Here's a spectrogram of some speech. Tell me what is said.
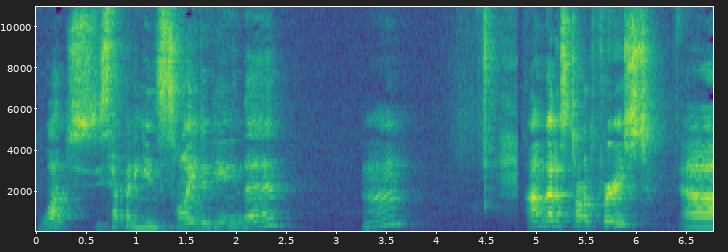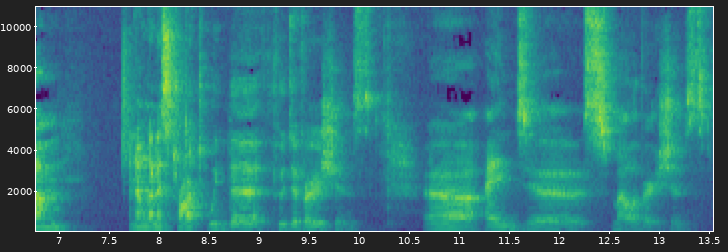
What is happening inside of you in there? Hmm? I'm gonna start first. Um, and I'm gonna start with the food aversions uh, and uh, smell aversions.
